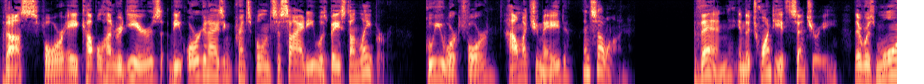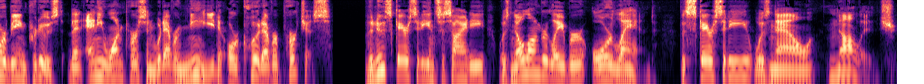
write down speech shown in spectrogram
Thus, for a couple hundred years, the organizing principle in society was based on labor who you worked for, how much you made, and so on. Then, in the 20th century, there was more being produced than any one person would ever need or could ever purchase. The new scarcity in society was no longer labor or land. The scarcity was now knowledge.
